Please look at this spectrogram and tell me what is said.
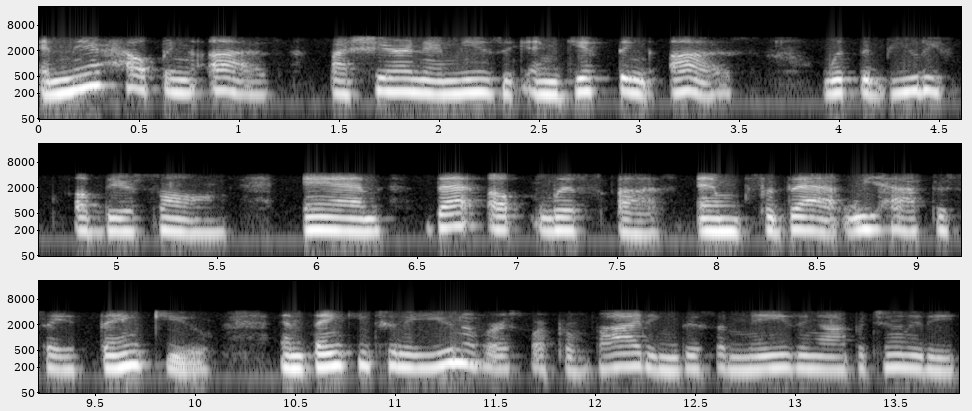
And they're helping us by sharing their music and gifting us with the beauty of their song. And that uplifts us. And for that, we have to say thank you. And thank you to the universe for providing this amazing opportunity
